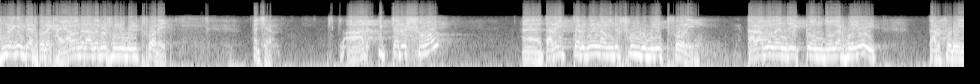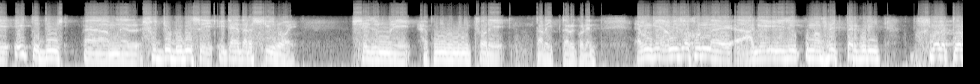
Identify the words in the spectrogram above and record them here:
আমরা কিন্তু এরপরে খাই, আমাদের আজানের পনেরো মিনিট পরে। আচ্ছা আর ইফতারের সময় তারা ইফতার করেন আমাদের পনেরো মিনিট পরে। তারা বলেন যে একটু অন্ধকার হলে তারপরে এই তো দিন আপনার সূর্য ডুবেছে এটা তারা শিওর হয়। সেই জন্যই পনেরো মিনিট পরে তারা ইফতার করেন। এবং কি আমি যখন আগে এই যে আমরা ইফতার করি, বলে তোর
